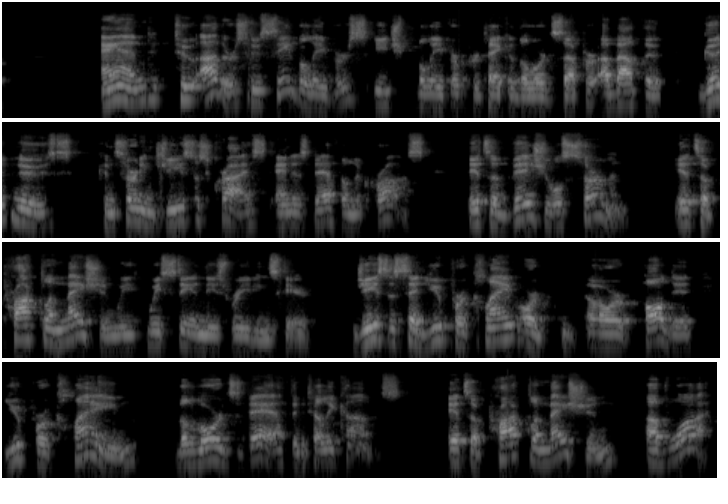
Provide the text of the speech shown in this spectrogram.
and to others who see believers, each believer partake of the Lord's Supper, about the good news concerning Jesus Christ and his death on the cross. It's a visual sermon. It's a proclamation we, we see in these readings here. Jesus said, You proclaim, or, or Paul did, you proclaim the Lord's death until he comes. It's a proclamation of what?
